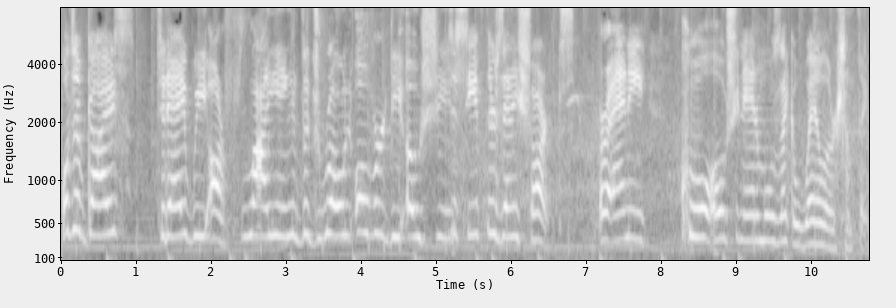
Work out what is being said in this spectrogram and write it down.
What's up, guys? Today we are flying the drone over the ocean to see if there's any sharks or any cool ocean animals like a whale or something.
